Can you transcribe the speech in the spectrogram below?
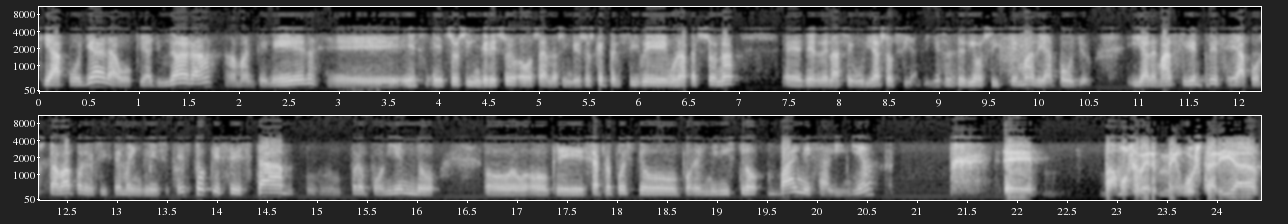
que apoyara o que ayudara a mantener esos ingresos, o sea, los ingresos que percibe una persona eh, desde la seguridad social y ese sería un sistema de apoyo y además siempre se apostaba por el sistema inglés. Esto que se está mm, proponiendo o, que se ha propuesto por el ministro va en esa línea. Eh, vamos a ver, me gustaría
